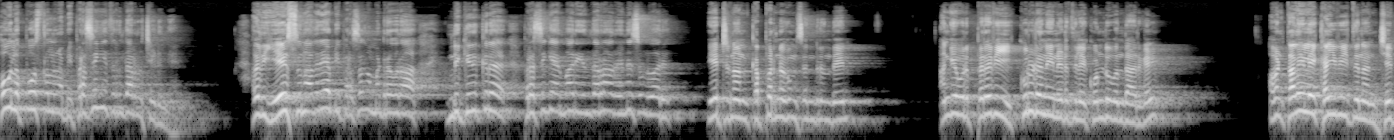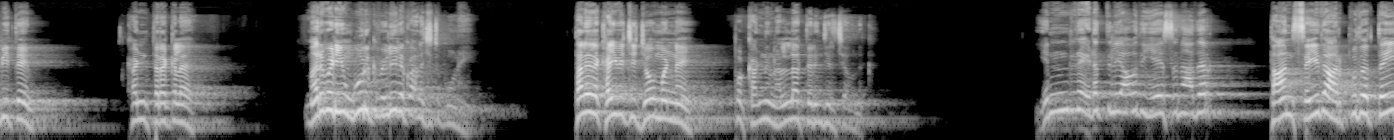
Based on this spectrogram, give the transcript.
பவுல போஸ்தலன் அப்படி பிரசங்கித்திருந்தார்னு வச்சுடுங்க அல்லது இயேசுநாதரே அப்படி பிரசங்கம் பண்ணுறவரா இன்றைக்கு இருக்கிற பிரசங்கர் மாதிரி இருந்தாரா அவர் என்ன சொல்லுவார்? நேற்று நான் கப்பர்நகம் சென்றிருந்தேன். அங்கே ஒரு பிறவி குருடனின் இடத்திலே கொண்டு வந்தார்கள். அவன் தலையிலே கை வைத்து நான் ஜெபித்தேன். கண் திறக்கலை. மறுபடியும் ஊருக்கு வெளியில் அழைச்சிட்டு போனேன். தலையில் கை வச்சு ஜோம் பண்ணேன். இப்போ கண்ணு நல்லா தெரிஞ்சிருச்சு அவனுக்கு. எந்த இடத்திலேயாவது இயேசுநாதர் தான் செய்த அற்புதத்தை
